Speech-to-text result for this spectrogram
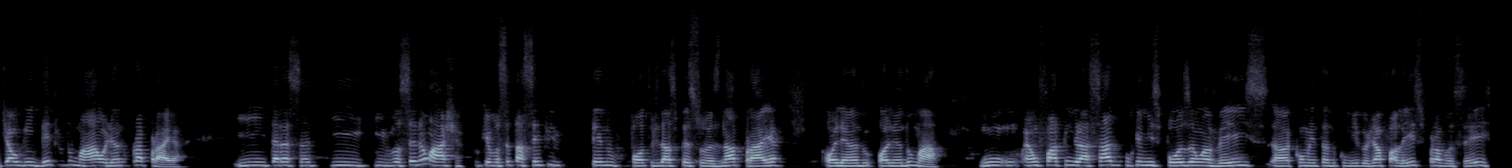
de alguém dentro do mar olhando para a praia. E interessante que, que você não acha, porque você está sempre tendo fotos das pessoas na praia olhando, olhando o mar. Um, é um fato engraçado porque minha esposa uma vez uh, comentando comigo, eu já falei isso para vocês.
